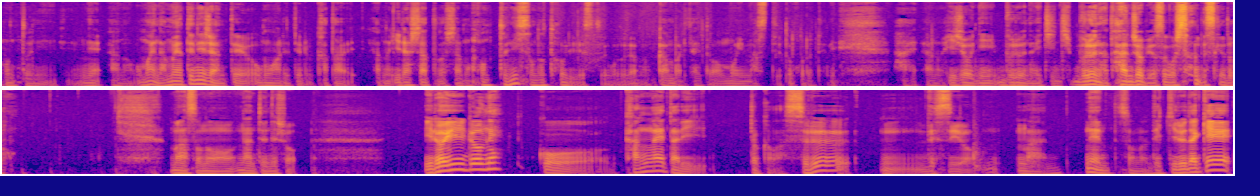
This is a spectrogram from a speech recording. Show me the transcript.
本当にねあのお前何もやってねえじゃんって思われてる方あのいらっしゃったとしたらもう本当にその通りですということであの頑張りたいと思いますっていうところでね、はい、あの非常にブルーな一日ブルーな誕生日を過ごしたんですけど。まあその何て言うんでしょう。いろいろねこう考えたりとかはするんですよ。まあねそのできるだけ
